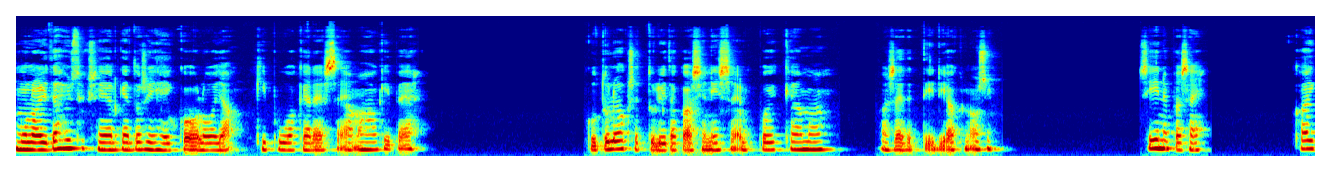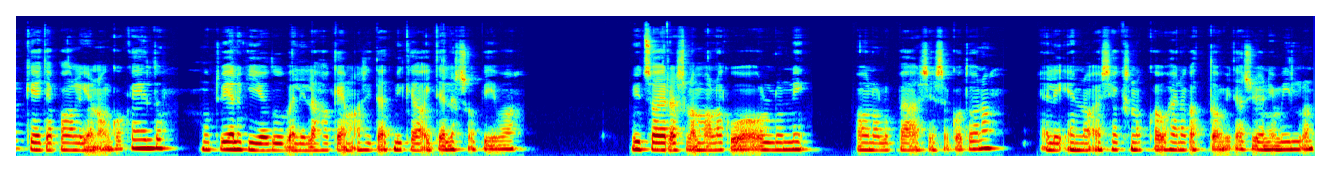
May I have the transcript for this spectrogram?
Mulla oli tähystyksen jälkeen tosi heikko olo ja kipua kädessä ja maha kipeä. Kun tulokset tuli takaisin ja niissä ei ollut poikkeamaa, asetettiin diagnoosi. Siinäpä se. Kaikkea ja paljon on kokeiltu, mutta vieläkin joutuu välillä hakemaan sitä, että mikä on itselle sopivaa. Nyt sairaslomalla kun on ollut, niin on ollut pääasiassa kotona. Eli en ole edes jaksanut kauheana katsoa, mitä syön ja milloin.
